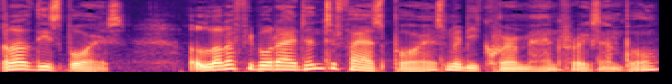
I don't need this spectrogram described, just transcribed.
a lot of these boys, a lot of people that identify as boys, maybe queer men, for example,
